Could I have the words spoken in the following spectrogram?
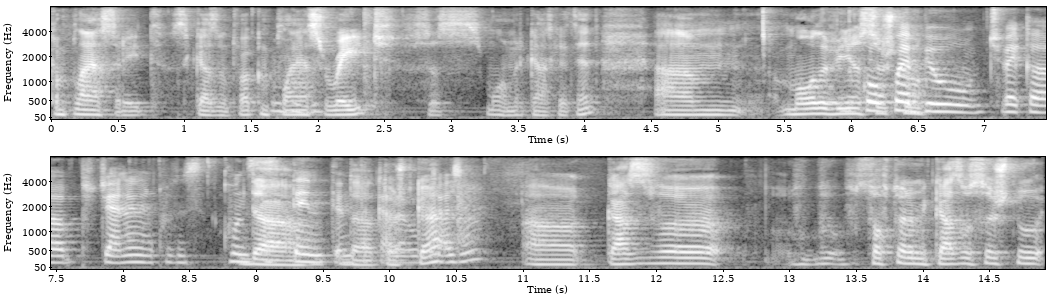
compliance rate, се казва това, compliance rate с моят американски акцент. Мога да видя Колко също... е бил човека постоянен консистентен, да, така да го кажем. а, казва, софтуера ми казва също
